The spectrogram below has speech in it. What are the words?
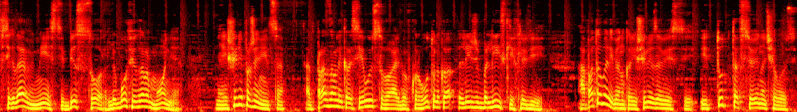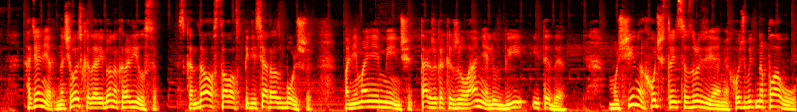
Всегда вместе, без ссор, любовь и гармония. Решили пожениться. Отпраздновали красивую свадьбу в кругу только лишь близких людей. А потом и ребенка решили завести. И тут-то все и началось. Хотя нет, началось, когда ребенок родился. Скандалов стало в 50 раз больше, понимания меньше, так же как и желания, любви и т.д. Мужчина хочет встретиться с друзьями, хочет быть на плаву,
